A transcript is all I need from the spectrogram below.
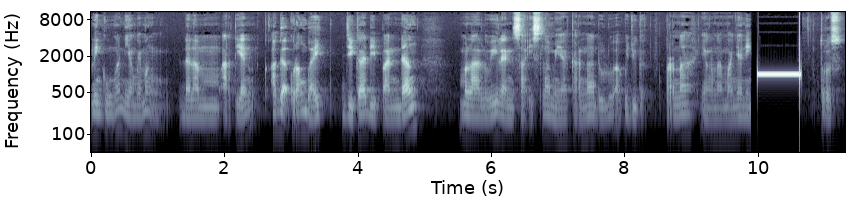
lingkungan yang memang dalam artian agak kurang baik jika dipandang melalui lensa Islam ya karena dulu aku juga pernah yang namanya nih terus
